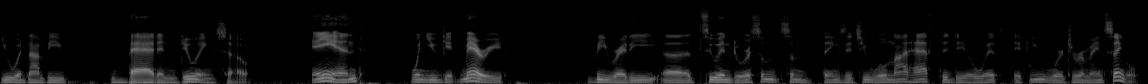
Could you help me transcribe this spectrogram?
you would not be bad in doing so and when you get married be ready uh, to endure some some things that you will not have to deal with if you were to remain single.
